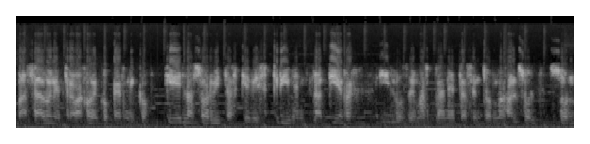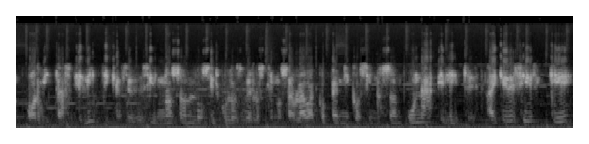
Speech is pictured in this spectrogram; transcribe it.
basado en el trabajo de Copérnico, que las órbitas que describen la Tierra y los demás planetas en torno al Sol son órbitas elípticas, es decir, no son los círculos de los que nos hablaba Copérnico, sino son una elipse. Hay que decir que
